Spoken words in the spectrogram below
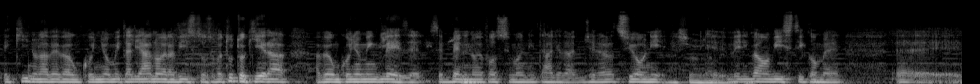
eh, chi non aveva un cognome italiano era visto, soprattutto chi era, aveva un cognome inglese, sebbene noi fossimo in Italia da generazioni, eh, venivamo visti come eh,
